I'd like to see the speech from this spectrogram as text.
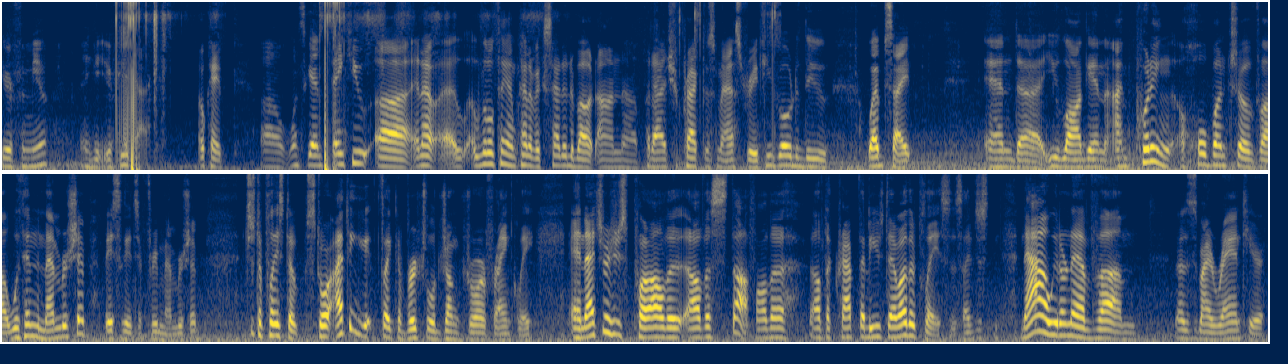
hear from you and get your feedback. Okay. Uh, once again, thank you. Uh, and I, a little thing I'm kind of excited about on uh, Podiatry Practice Mastery. If you go to the website and uh, you log in. I'm putting a whole bunch of uh, within the membership. Basically, it's a free membership, just a place to store. I think it's like a virtual junk drawer, frankly. And that's where I just put all the all the stuff, all the all the crap that I used to have other places. I just now we don't have. Um, this is my rant here.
